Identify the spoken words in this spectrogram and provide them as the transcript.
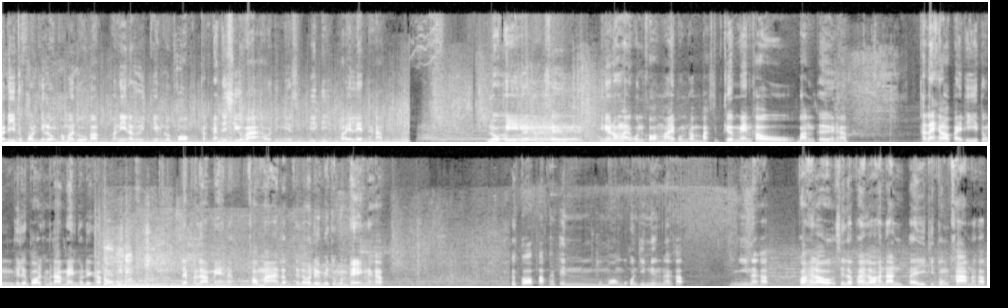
วัสดีทุกคนที่หลงเข้ามาดูครับ วันนี้เรามีเกมโรบอกกับแมปที่ชื่อว่า Ultimate City d ไว้เล่นนะครับโลเปด้วยอังเซอร์มีน้องๆหลายคนขอมาให้ผมทำบัคสติกเกอร์แมนเข้าบังเกอร์นะครับขั้นแรกให้เราไปที่ตรงเทเลพอร์ตคาร์ดาแมนก่อนเลยครับแต่คาร์ดาแมนอะเข้ามาแล้วเสร็จแล้วก็เดินไปตรงกำแพงนะครับ แล้วก็ปรับให้เป็นมุมมองบุคคลที่หนึ่งนะครับ อย่างนี้นะครับ ก็ให้เราเสร็จแล้วก็ให้เราหันด้านไปที่ตรงข้ามนะครับ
